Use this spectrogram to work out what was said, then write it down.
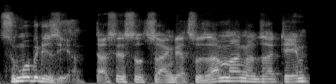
zu mobilisieren. Das ist sozusagen der Zusammenhang und seitdem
